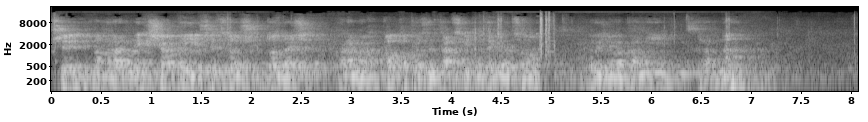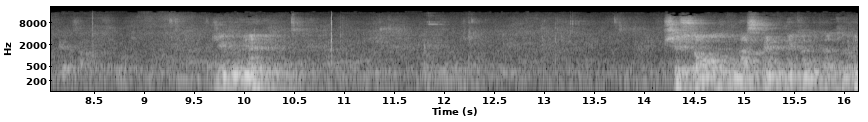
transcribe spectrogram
Czy Pan Radny chciałby jeszcze coś dodać w ramach autoprezentacji do tego, co powiedziała Pani Radna? Dziękuję. Czy są następne kandydatury?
